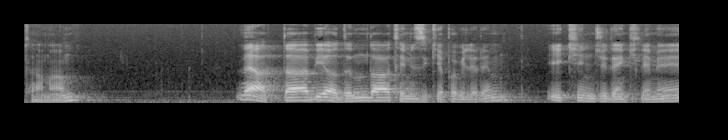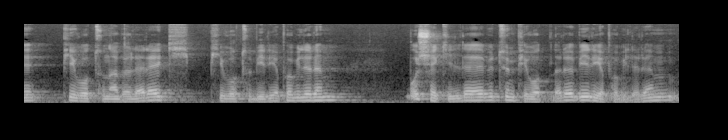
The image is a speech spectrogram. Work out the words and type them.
Tamam. Ve hatta bir adım daha temizlik yapabilirim. İkinci denklemi pivotuna bölerek pivotu 1 yapabilirim. Bu şekilde bütün pivotları 1 yapabilirim.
